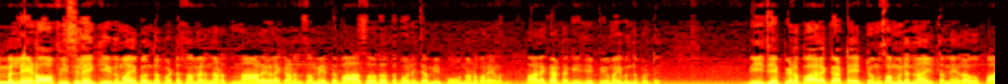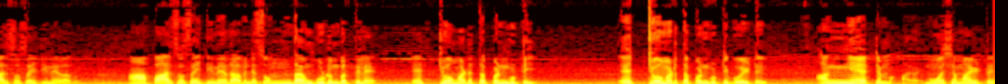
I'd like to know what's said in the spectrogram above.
എം എൽ എയുടെ ഓഫീസിലേക്ക് ഇതുമായി ബന്ധപ്പെട്ട് സമരം നടത്തുന്ന ആളുകളെ കാണുന്ന സമയത്ത് വാസവദത്ത് പോലും ചമ്മിപ്പോകുമെന്നാണ് പറയുന്നത്. പാലക്കാട്ടെ ബി ജെ പിയുമായി ബന്ധപ്പെട്ട്. ബി ജെ പിയുടെ പാലക്കാട്ടെ ഏറ്റവും സമുന്നതനായിട്ടുള്ള നേതാവ് പാൽ സൊസൈറ്റി നേതാവ്. ആ പാൽ സൊസൈറ്റി നേതാവിന്റെ സ്വന്തം കുടുംബത്തിലെ ഏറ്റവും അടുത്ത പെൺകുട്ടി ഏറ്റവും അടുത്ത പെൺകുട്ടി പോയിട്ട് അങ്ങേയറ്റം മോശമായിട്ട്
